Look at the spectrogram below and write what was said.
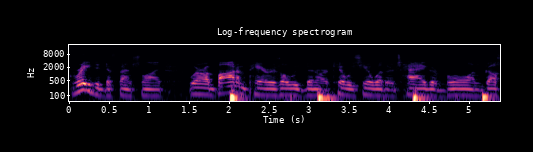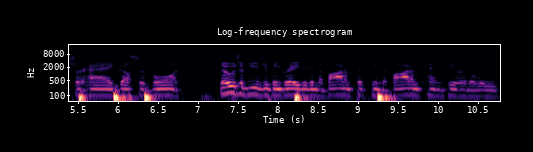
graded defense line, where our bottom pair has always been our Achilles heel, whether it's Hag or Braun, Gus or Hag, Gus or Braun. Those have usually been graded in the bottom 15 to bottom 10 tier of the league,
